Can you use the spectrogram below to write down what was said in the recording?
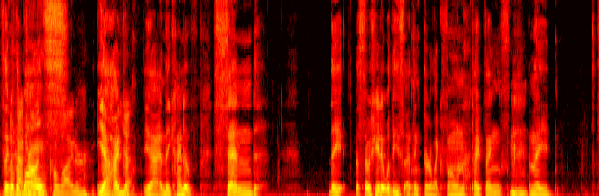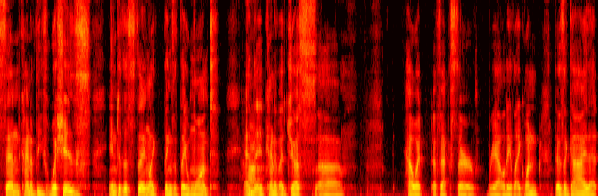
thing with the balls? Collider. Yeah, hydro. Yeah. Yeah. and they kind of send. They associate it with these. I think they're like phone type things, Mhm. and they send kind of these wishes into this thing, like things that they want, and Huh. it kind of adjusts uh, how it affects their reality. Like when there's a guy that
